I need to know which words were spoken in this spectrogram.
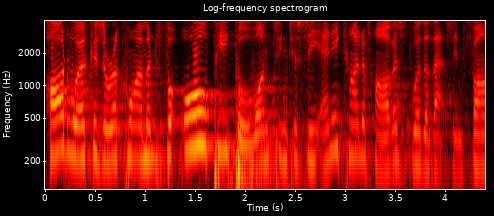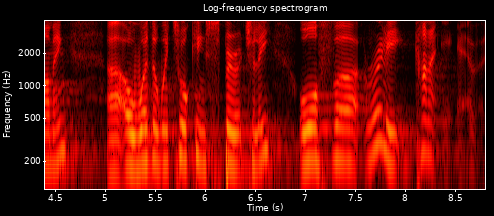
Hard work is a requirement for all people wanting to see any kind of harvest, whether that's in farming uh, or whether we're talking spiritually or for really kind of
